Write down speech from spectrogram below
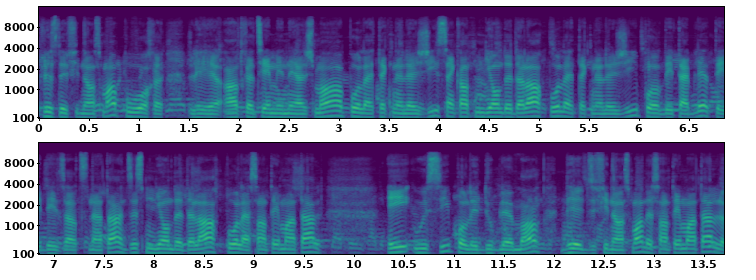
plus de financement pour les entretiens ménagements, pour la technologie, 50 millions de dollars pour la technologie, pour des tablettes et des ordinateurs, 10 millions de dollars pour la santé mentale et aussi pour le doublement du financement de santé mentale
